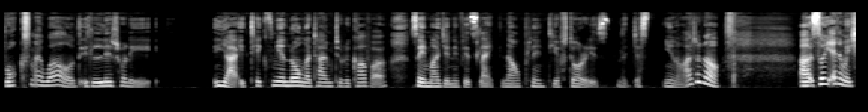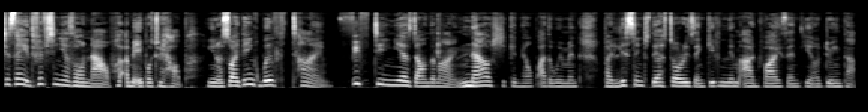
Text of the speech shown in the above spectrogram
rocks my world. It literally, yeah, it takes me a longer time to recover. So imagine if it's like now plenty of stories. Like just, you know, I don't know. Uh, so anyway, she said, 15 years old now, I'm able to help, you know. So I think with time, 15 years down the line, now she can help other women by listening to their stories and giving them advice and, you know, doing that.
